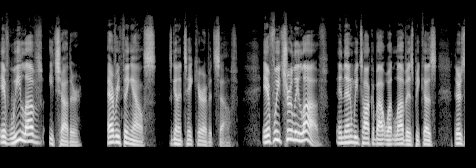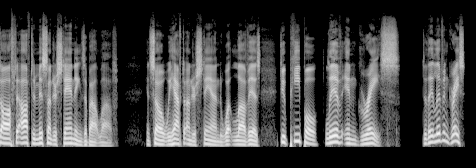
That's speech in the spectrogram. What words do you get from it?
if we love each other, everything else is going to take care of itself. If we truly love, and then we talk about what love is because there's often, often misunderstandings about love. And so we have to understand what love is. Do people live in grace? Do they live in grace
